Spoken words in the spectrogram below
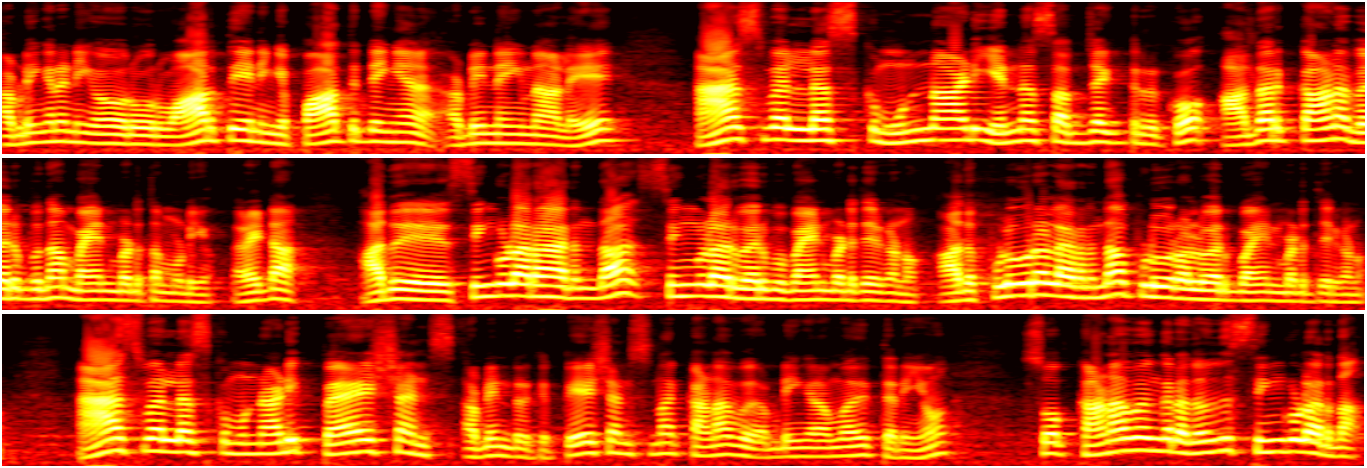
அப்படிங்கிற நீங்கள் ஒரு ஒரு வார்த்தையை நீங்கள் பார்த்துட்டீங்க அப்படின்னீங்கனாலே ஆஸ் வெல்லஸ்க்கு முன்னாடி என்ன சப்ஜெக்ட் இருக்கோ அதற்கான வெறுப்பு தான் பயன்படுத்த முடியும் ரைட்டா அது சிங்குலராக இருந்தால் சிங்குலர் வெறுப்பு பயன்படுத்தியிருக்கணும். அது புளூரலாக இருந்தால் புளூரல் வெறுப்பு பயன்படுத்தியிருக்கணும். ஆஸ் வெல்லஸ்க்கு முன்னாடி பேஷன்ஸ் அப்படின்னு இருக்குது பேஷன்ஸ்னால் கனவு அப்படிங்கிற மாதிரி தெரியும். ஸோ கனவுங்கிறது வந்து சிங்குலர் தான்.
